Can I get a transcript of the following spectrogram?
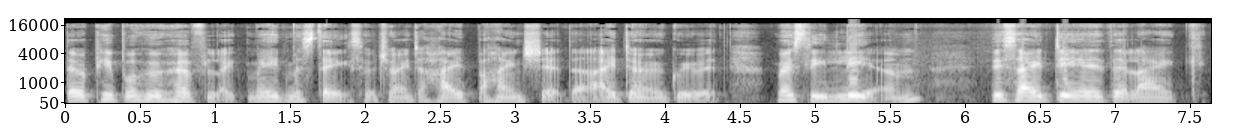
there are people who have like made mistakes who are trying to hide behind shit that I don't agree with. Mostly Liam. This idea that like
